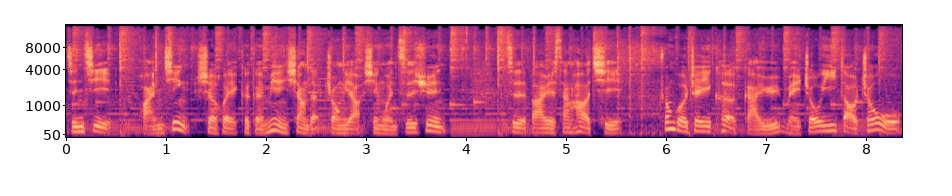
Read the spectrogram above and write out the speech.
经济、环境、社会各个面向的重要新闻资讯。自八月三号起。中国这一刻改于每周一到周五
